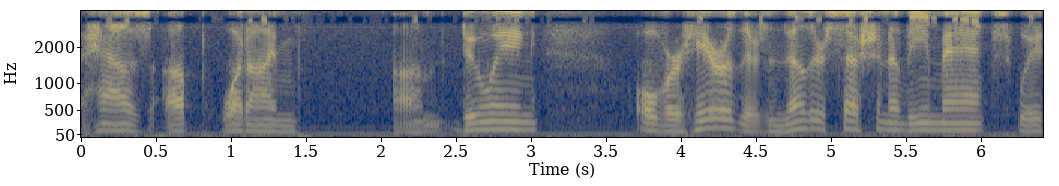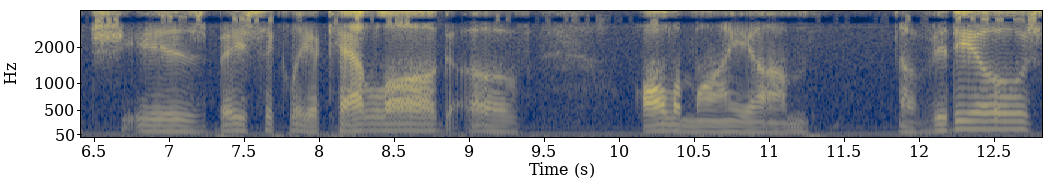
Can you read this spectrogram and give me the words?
has up what I'm um, doing. Over here, there's another session of Emacs, which is basically a catalog of all of my um, uh, videos.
